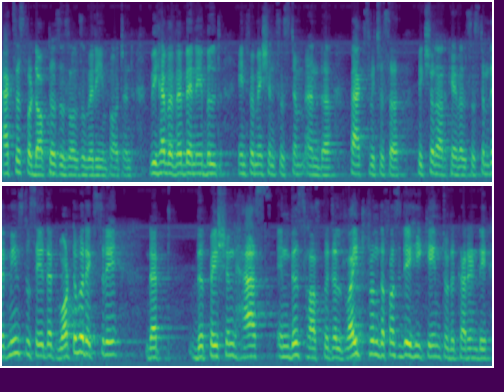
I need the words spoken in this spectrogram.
access for doctors is also very important. We have a web-enabled information system and uh, PACS, which is a picture archival system. That means to say that whatever X-ray that the patient has in this hospital, right from the first day he came to the current day,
